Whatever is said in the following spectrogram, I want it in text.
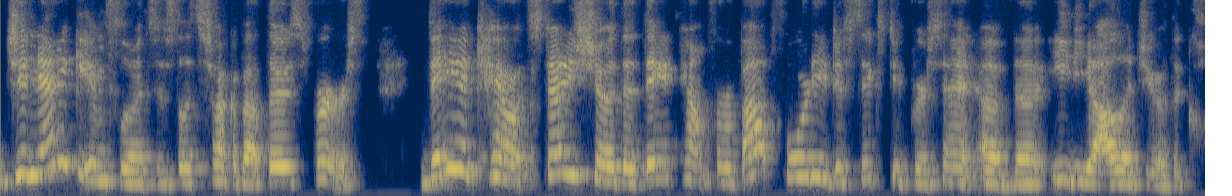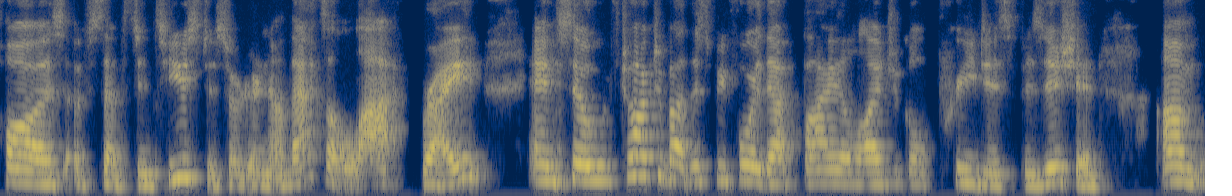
genetic influences, let's talk about those first. They account, studies show that they account for about 40 to 60% of the etiology or the cause of substance use disorder. Now, that's a lot, right? And so we've talked about this before that biological predisposition um,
